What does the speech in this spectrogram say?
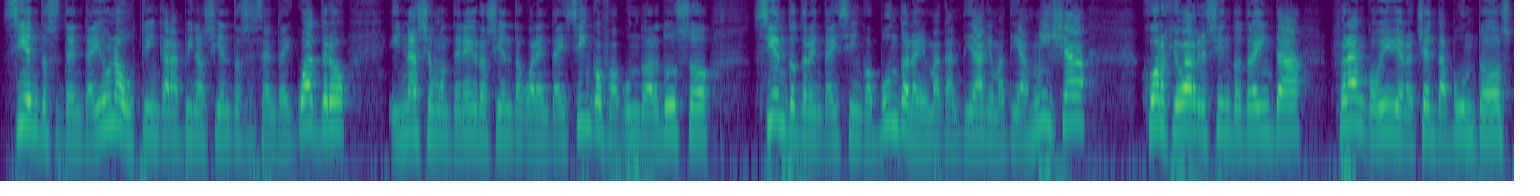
171, Agustín Carapino 164, Ignacio Montenegro 145, Facundo Arduzo 135 puntos, la misma cantidad que Matías Milla, Jorge Barrio 130, Franco Vivian 80 puntos,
